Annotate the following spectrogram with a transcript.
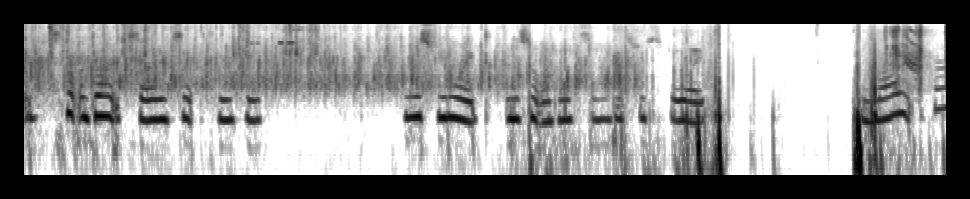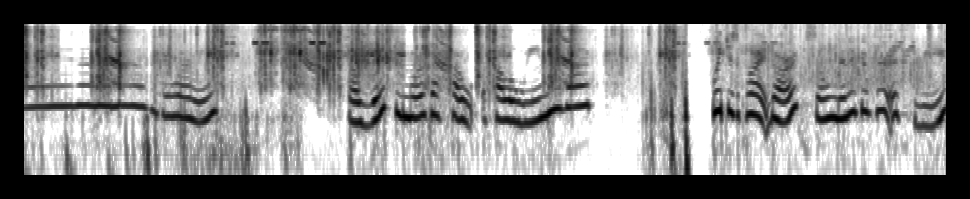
it's not a dark side exactly. But I just feel like it's not a dark side. It's just a like light side. Know you get what I mean. Now this is more of a ha- Halloween vibe, which is quite dark. So I'm gonna give her a three.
